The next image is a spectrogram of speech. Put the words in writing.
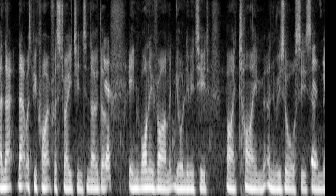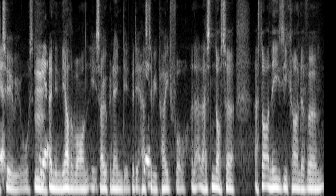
and that that must be quite frustrating to know that Yeah. in one environment you're limited by time and resources and yeah. materials, Yeah. and in the other one it's open ended, but it has Yeah. to be paid for, and that, that's not a that's not an easy kind of um,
